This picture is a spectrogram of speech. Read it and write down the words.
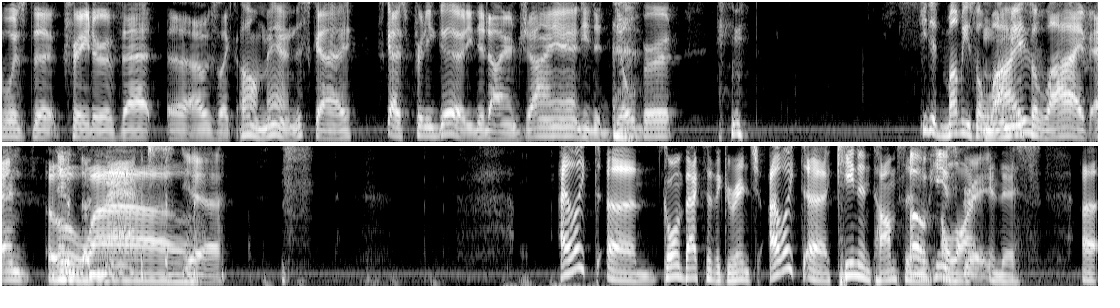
was the creator of that, uh, I was like, oh man, this guy, this guy's pretty good. He did Iron Giant, he did Dilbert, he did mummies alive Mummies Alive, and Oh, and the Max. Yeah, I liked um, going back to the Grinch. I liked uh, Kenan Thompson Oh, he's a lot great. in this. Uh,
